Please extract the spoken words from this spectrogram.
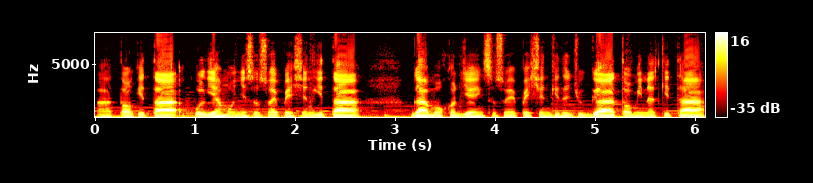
atau kita kuliah maunya sesuai passion kita nggak mau kerja yang sesuai passion kita juga atau minat kita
